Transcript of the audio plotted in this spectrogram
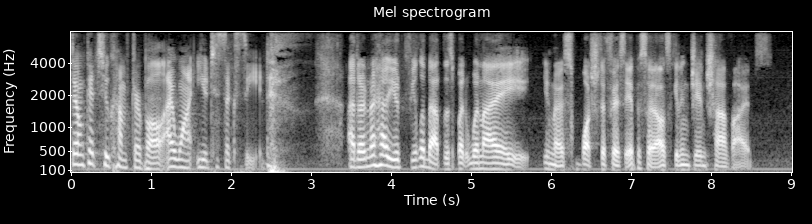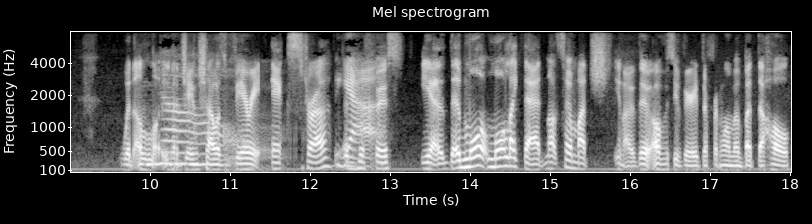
don't get too comfortable. I want you to succeed. I don't know how you'd feel about this, but when I, you know, watched the first episode, I was getting Jen Shah vibes. With a lot, you know, Jen Shah was very extra Yeah. in her first. Yeah, more more like that. Not so much, you know. They're obviously very different women, but the whole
